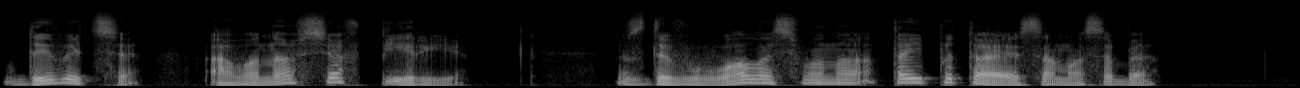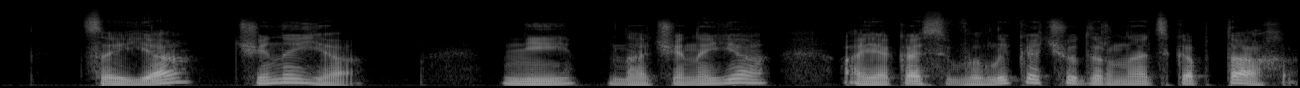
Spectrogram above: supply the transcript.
дивиться, а вона вся в пір'ї. Здивувалась вона та й питає сама себе. Це я чи не я? Ні, наче не я, а якась велика чудернацька птаха.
